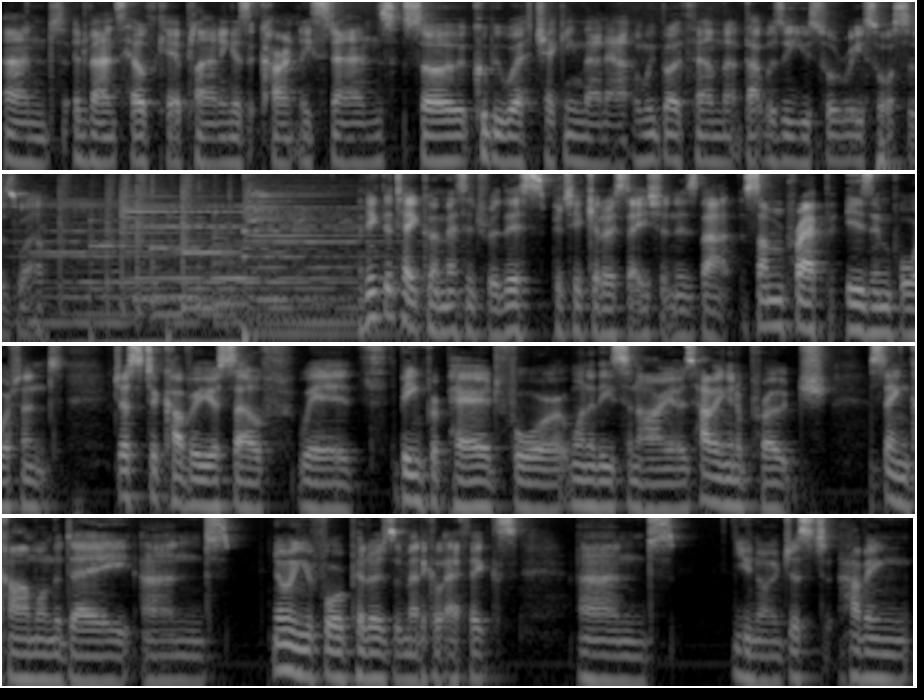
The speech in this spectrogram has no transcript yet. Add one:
and advanced healthcare planning as it currently stands. So it could be worth checking that out. And we both found that that was a useful resource as well. I think the take home message for this particular station is that some prep is important just to cover yourself with being prepared for one of these scenarios, having an approach, staying calm on the day, and knowing your four pillars of medical ethics, and you know, just having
